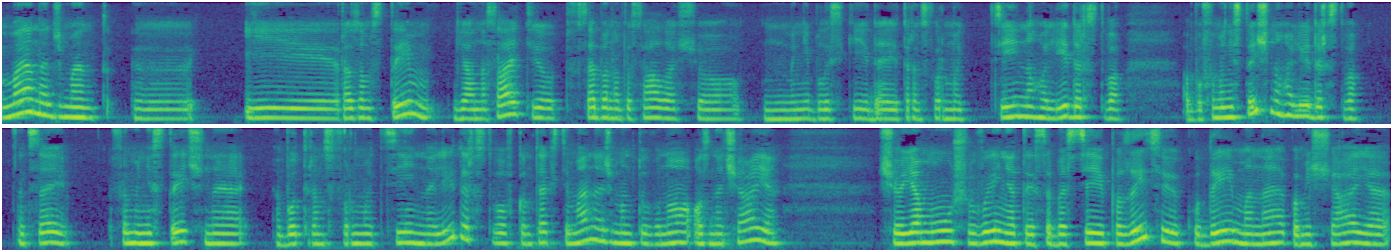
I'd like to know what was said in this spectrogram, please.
менеджмент, е, і разом з тим я на сайті от в себе написала, що мені близькі ідеї трансформаційного лідерства або феміністичного лідерства. Цей феміністичне або трансформаційне лідерство в контексті менеджменту воно означає, що я мушу вийняти себе з цієї позиції, куди мене поміщає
